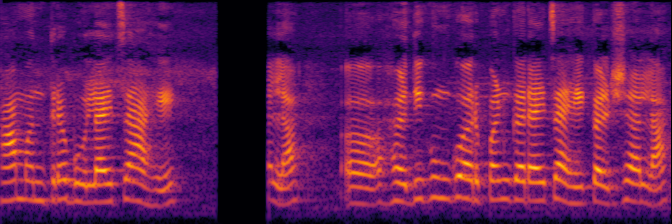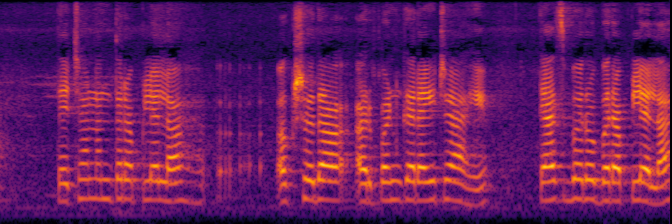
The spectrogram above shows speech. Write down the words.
हा मंत्र बोलायचा आहे. आपल्याला हळदीकुंकू हळदी कुंकू अर्पण करायचं आहे कलशाला. त्याच्यानंतर आपल्याला अक्षदा अर्पण करायचे आहे. त्याचबरोबर आपल्याला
